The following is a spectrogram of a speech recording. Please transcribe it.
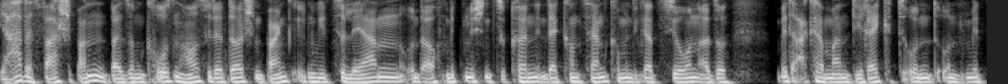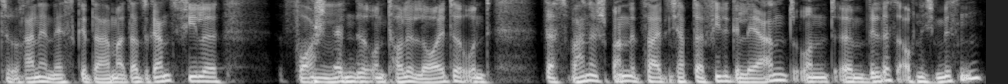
ja, das war spannend, bei so einem großen Haus wie der Deutschen Bank irgendwie zu lernen und auch mitmischen zu können in der Konzernkommunikation, also mit Ackermann direkt und, und mit Rainer Neske damals. Also ganz viele Vorstände mhm. und tolle Leute. Und das war eine spannende Zeit. Ich habe da viel gelernt und ähm, will das auch nicht missen.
